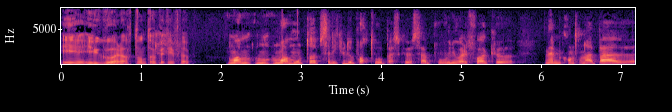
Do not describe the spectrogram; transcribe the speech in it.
Et, et Hugo, alors ton top et tes flops? Moi, m- moi, mon top, c'est l'équipe de Porto, parce que ça prouve une nouvelle fois que même quand on n'a pas euh, euh,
